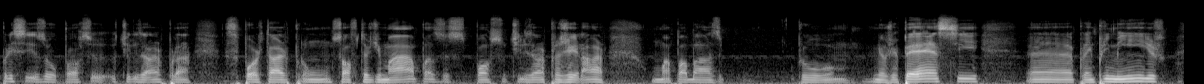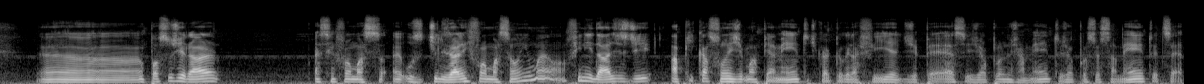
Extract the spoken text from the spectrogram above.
preciso ou posso utilizar para exportar para um software de mapas, posso utilizar para gerar um mapa base para o meu GPS, é, para imprimir, é, posso gerar essa informação, é, utilizar a informação em uma afinidade de aplicações de mapeamento, de cartografia, de GPS, de planejamento, de processamento, etc.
